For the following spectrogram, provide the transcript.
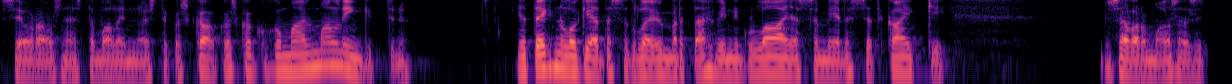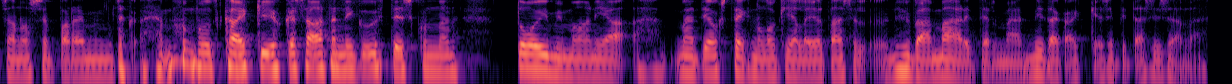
seuraus näistä valinnoista, koska, koska koko maailma on linkittynyt. Ja teknologia tässä tulee ymmärtää hyvin niin kuin laajassa mielessä, että kaikki – No sä varmaan osaisit sanoa sen paremmin, mutta, mutta kaikki, jotka saatan niin yhteiskunnan toimimaan ja mä en tiedä, onko teknologialla jotain hyvää määritelmää, että mitä kaikkea se pitää sisällään.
